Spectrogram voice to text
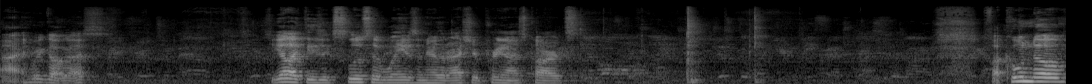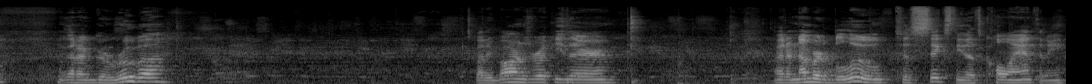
Alright, here we go, guys. So you get like these exclusive waves in here that are actually pretty nice cards. Facundo. We got a Garuba. Scottie Barnes rookie there. I got a numbered blue to 60. That's Cole Anthony.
